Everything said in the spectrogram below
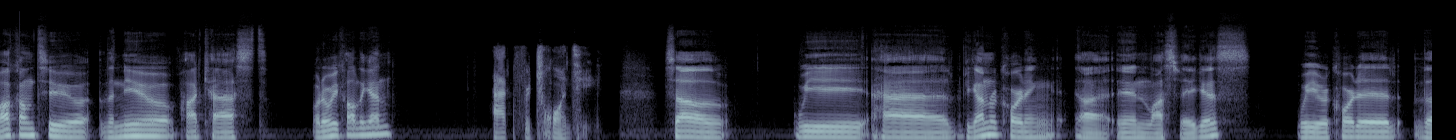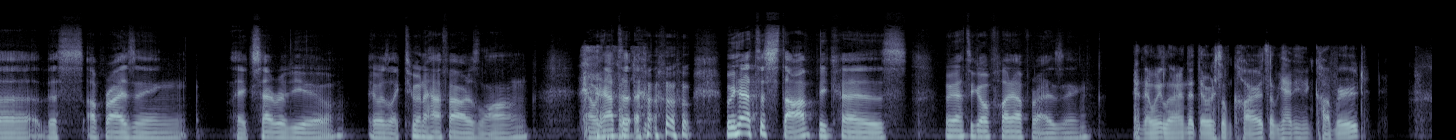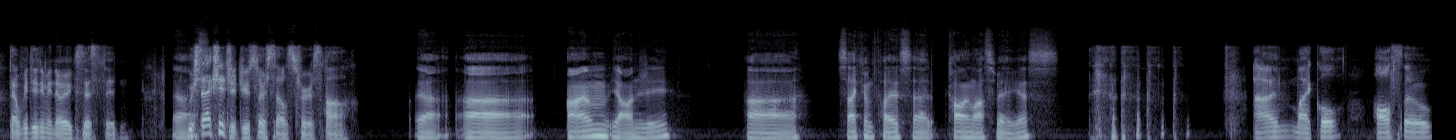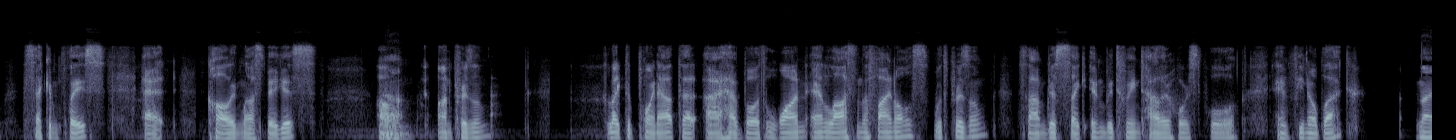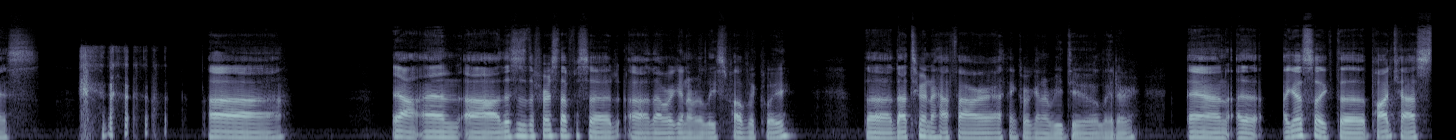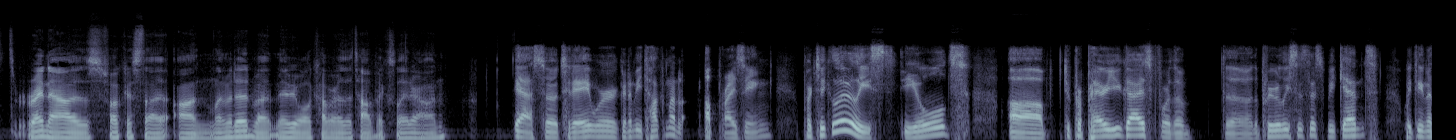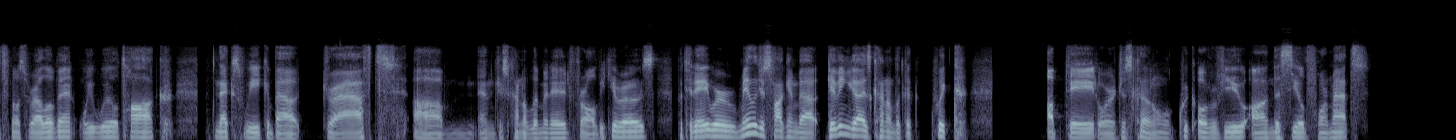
Welcome to the new podcast. What are we called again? Act for 20. So, we had begun recording uh, in Las Vegas. We recorded the this uprising like set review. It was like two and a half hours long, and we had to we had to stop because we had to go play uprising. And then we learned that there were some cards that we hadn't even covered that we didn't even know existed. Yeah, We should actually introduce ourselves first, huh? yeah. Uh, I'm Yanji. Uh, second place at Calling Las Vegas. I'm Michael, also second place at Calling Las Vegas um, on Prism. I'd like to point out that I have both won and lost in the finals with Prism. So I'm just like in between Tyler Horsepool and Pheno Black. Nice. Uh, yeah, and uh, this is the first episode uh, that we're gonna release publicly. The that two and a half hour, I think we're gonna redo later. And uh, I guess like the podcast right now is focused on, limited, but maybe we'll cover the topics later on. Yeah, so today we're going to be talking about Uprising, particularly Sealed, uh, to prepare you guys for the, the, the pre-releases this weekend. We think that's most relevant. We will talk next week about draft um, and just kind of limited for all the heroes. But today we're mainly just talking about giving you guys kind of like a quick update or just kind of a quick overview on the sealed formats,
